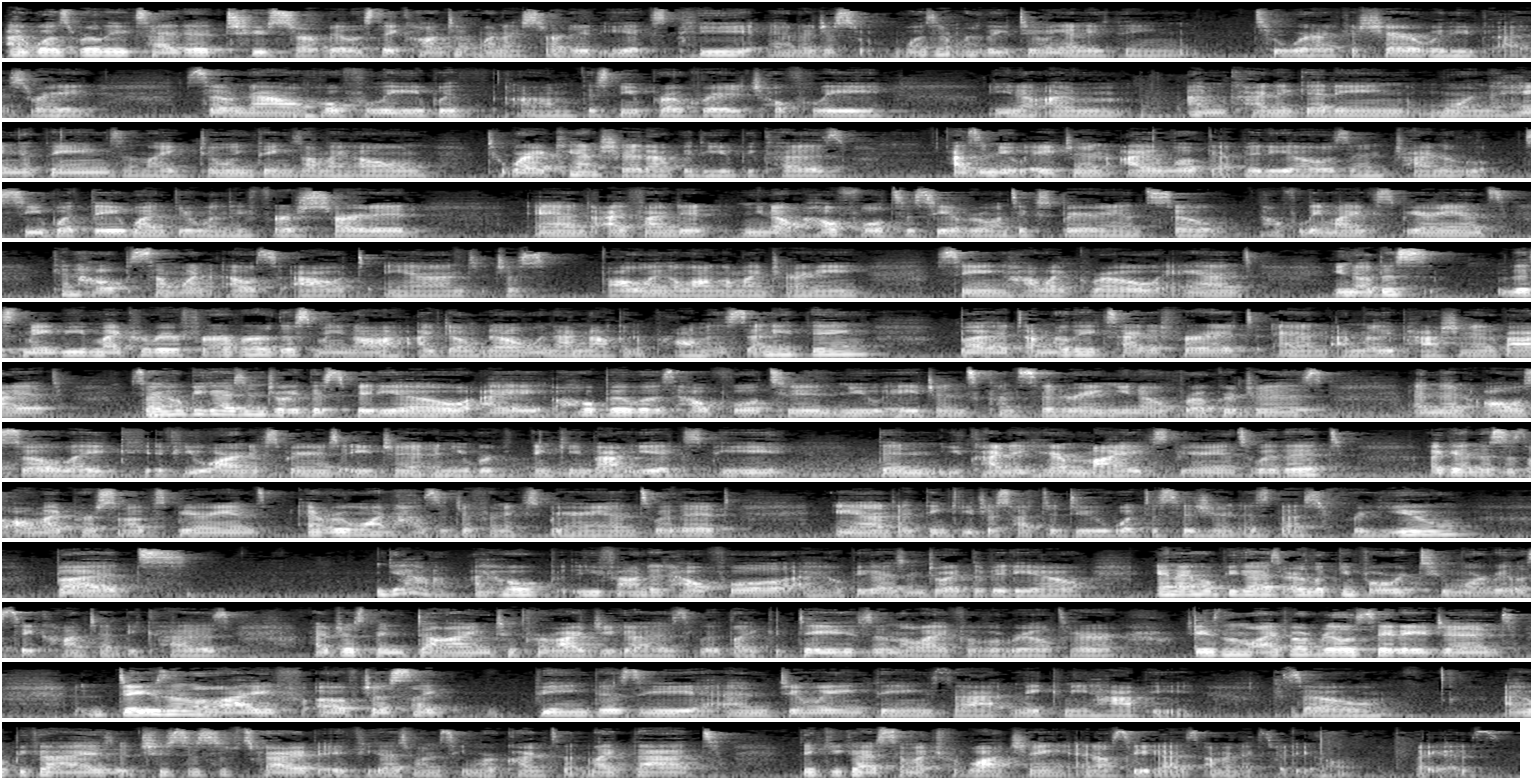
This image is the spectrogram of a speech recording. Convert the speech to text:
I was really excited to start real estate content when I started EXP and I just wasn't really doing anything to where I could share it with you guys, right? So now hopefully with um, this new brokerage, hopefully you know i'm i'm kind of getting more in the hang of things and like doing things on my own to where i can share that with you because as a new agent i look at videos and trying to see what they went through when they first started. And i find it you know helpful to see everyone's experience. So hopefully my experience can help someone else out and just following along on my journey seeing how i grow. And you know this this may be my career forever, this may not. I don't know, and I'm not going to promise anything, but I'm really excited for it and I'm really passionate about it. So I hope you guys enjoyed this video. I hope it was helpful to new agents considering, you know, brokerages. And then also like if you are an experienced agent and you were thinking about EXP, then you kind of hear my experience with it. Again, this is all my personal experience. Everyone has a different experience with it. And I think you just have to do what decision is best for you. But yeah, I hope you found it helpful. I hope you guys enjoyed the video. And I hope you guys are looking forward to more real estate content because I've just been dying to provide you guys with like days in the life of a realtor, days in the life of a real estate agent, days in the life of just like being busy and doing things that make me happy. So I hope you guys choose to subscribe if you guys want to see more content like that. Thank you guys so much for watching and I'll see you guys on my next video. Bye guys.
